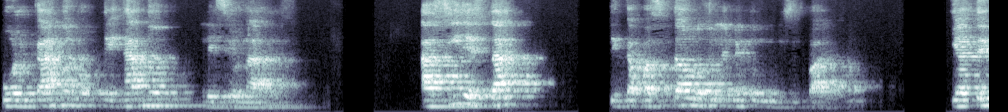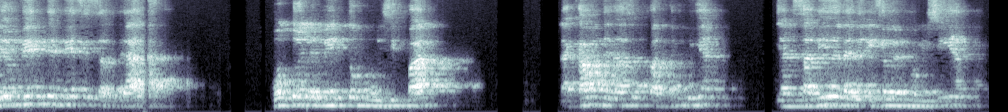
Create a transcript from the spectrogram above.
volcándolo, dejando lesionados. Así están discapacitados los elementos municipales. Y anteriormente, meses atrás, otro elemento municipal le acaban de dar su patrulla y al salir de la dirección de policía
